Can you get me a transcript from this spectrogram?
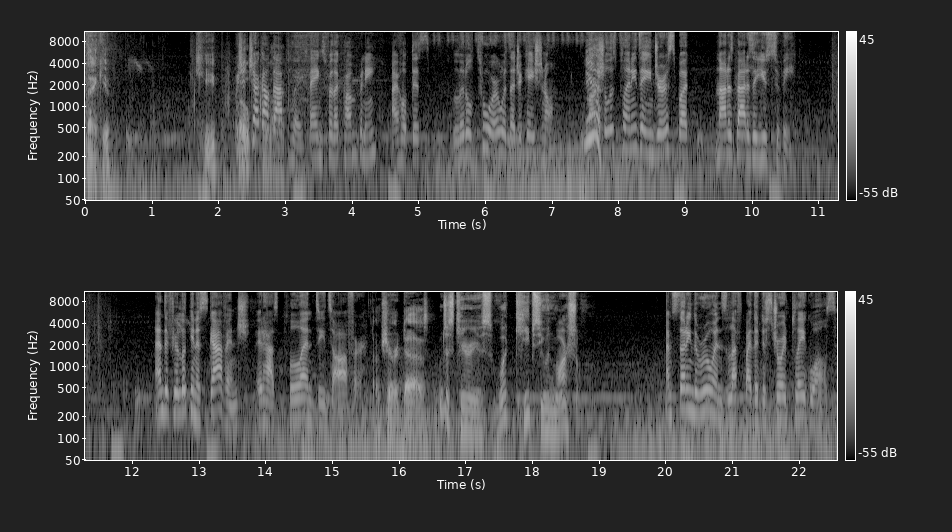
Thank you. Keep We should hope check out alive. that place. Thanks for the company. I hope this little tour was educational. Yeah. Marshall is plenty dangerous, but not as bad as it used to be. And if you're looking to scavenge, it has plenty to offer. I'm sure it does. I'm just curious, what keeps you in Marshall? I'm studying the ruins left by the destroyed plague walls.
